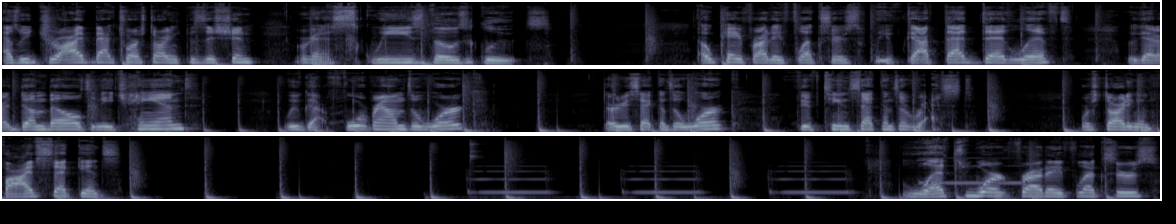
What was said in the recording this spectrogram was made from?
as we drive back to our starting position, we're gonna squeeze those glutes. Okay, Friday flexers, we've got that deadlift. We've got our dumbbells in each hand. We've got four rounds of work, 30 seconds of work, 15 seconds of rest. We're starting in five seconds. Let's work, Friday Flexers.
